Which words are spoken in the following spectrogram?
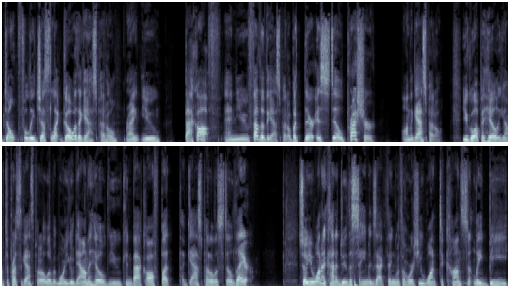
don't fully just let go of the gas pedal, right? You back off and you feather the gas pedal, but there is still pressure on the gas pedal. You go up a hill, you have to press the gas pedal a little bit more. You go down a hill, you can back off, but the gas pedal is still there. So you want to kind of do the same exact thing with the horse. You want to constantly be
